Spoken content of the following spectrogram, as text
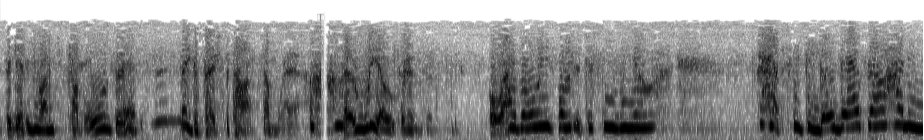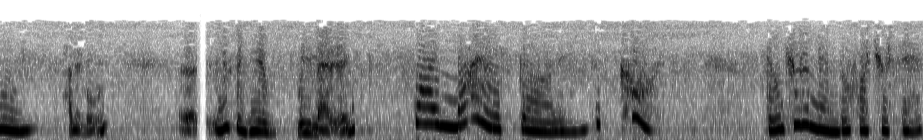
forgetting one's troubles. Uh, make a fresh start somewhere. Uh, Rio, for instance. Oh, I've always wanted to see Rio. Perhaps we can go there for our honeymoon. Honeymoon? Uh, you thinking of remarrying? Why, Miles, darling, of course. Don't you remember what you said?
